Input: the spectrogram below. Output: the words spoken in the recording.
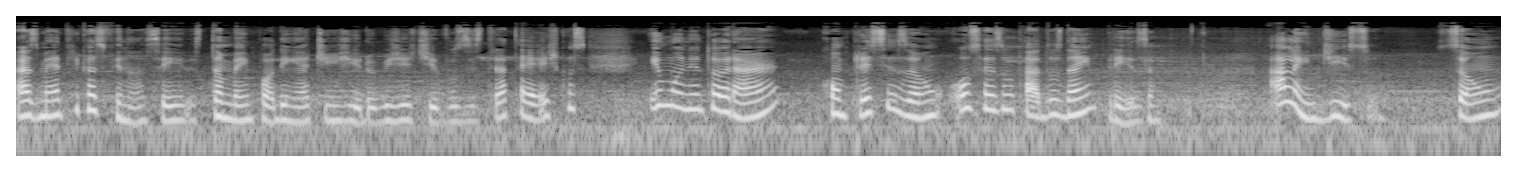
As métricas financeiras também podem atingir objetivos estratégicos e monitorar com precisão os resultados da empresa. Além disso, são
